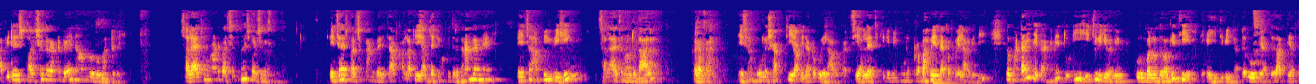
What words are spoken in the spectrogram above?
අපිට ස්පර්ශ කරන්න බෑ නාම රූප මට්ටමේ. සලආයතන උනාට පස්සේ තමයි ස්පර්ශ කරන්නේ. ඒ නිසා ස්පර්ශ කරන්න බැරි තාක් කල් අපි අත්දැකීමක් විතර ගණන් ගන්නෑ. ඒ නිසා අපි විහිං සලආයතන වලට දාලා කරගන්න. ඒ සම්මූල ශක්තිය අපි දක්වපු වෙලාවක සියල්ල ඇති කිරීමේ මූල ප්‍රභවය දක්වපු වෙලාවේදී ඒක මටයි දෙක නෙමෙයි තුනී හිතවිලි වගේ කුරුම්බලොන්ද වගේ තියෙන. ඒක හිතවිල්ලක්ද රූපයක්ද සත්‍යයක්ද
